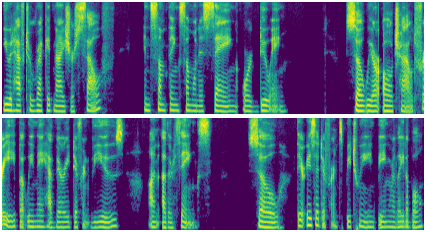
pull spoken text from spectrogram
you would have to recognize yourself in something someone is saying or doing. So we are all child free, but we may have very different views on other things. So there is a difference between being relatable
